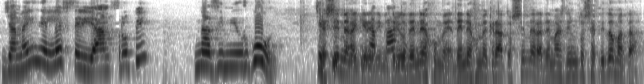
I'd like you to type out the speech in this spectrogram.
για να είναι ελεύθεροι άνθρωποι να δημιουργούν. Και, σήμερα, κύριε Δημητρίου, δεν έχουμε, δεν έχουμε κράτος σήμερα, δεν μας δίνουν τόσα επιδόματα.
